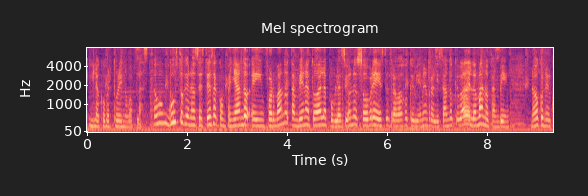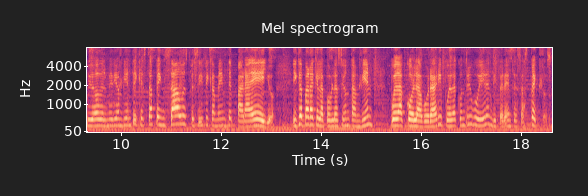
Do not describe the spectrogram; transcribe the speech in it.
y la cobertura InnovaPlast. Un gusto que nos estés acompañando e informando también a toda la población sobre este trabajo que vienen realizando, que va de la mano también, ¿no? Con el cuidado del medio ambiente y que está pensado específicamente para ello y que para que la población también pueda colaborar y pueda contribuir en diferentes aspectos.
